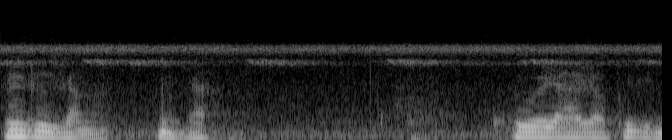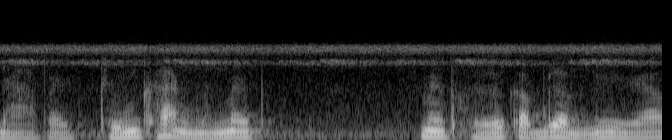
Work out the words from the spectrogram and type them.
นี่ดูอย่างนี่นะคือเวลาเราพิจารณาไปถึงขั้นมันไม่ ไม่เผลอกับเรื่องนี้แล้ว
